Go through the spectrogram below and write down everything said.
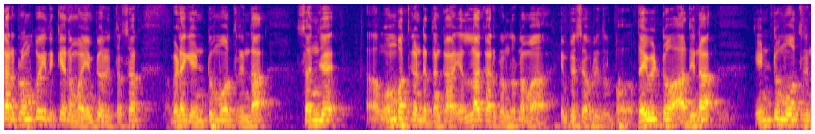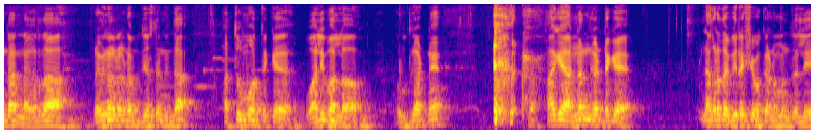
ಕಾರ್ಯಕ್ರಮಕ್ಕೂ ಇದಕ್ಕೆ ನಮ್ಮ ಎಂ ಪಿ ಅವರು ಇರ್ತಾರೆ ಸರ್ ಬೆಳಗ್ಗೆ ಎಂಟು ಮೂವತ್ತರಿಂದ ಸಂಜೆ ಒಂಬತ್ತು ಗಂಟೆ ತನಕ ಎಲ್ಲ ಕಾರ್ಯಕ್ರಮದಲ್ಲೂ ನಮ್ಮ ಎಂ ಪಿ ಸಾಹೇಬರು ಇದ್ರ ಪ- ದಯವಿಟ್ಟು ಆ ದಿನ ಎಂಟು ಮೂವತ್ತರಿಂದ ನಗರದ ರವೀಂದ್ರನಗರ ದೇವಸ್ಥಾನದಿಂದ ಹತ್ತು ಮೂವತ್ತಕ್ಕೆ ವಾಲಿಬಾಲ್ ಉದ್ಘಾಟನೆ. ಹಾಗೆ ಹನ್ನೊಂದು ಗಂಟೆಗೆ ನಗರದ ವೀರಶೈವ ಕರ್ಣಮಂದಿರದಲ್ಲಿ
